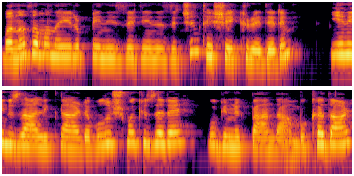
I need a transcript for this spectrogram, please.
Bana zaman ayırıp beni izlediğiniz için teşekkür ederim. Yeni güzelliklerde buluşmak üzere. Bugünlük benden bu kadar.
